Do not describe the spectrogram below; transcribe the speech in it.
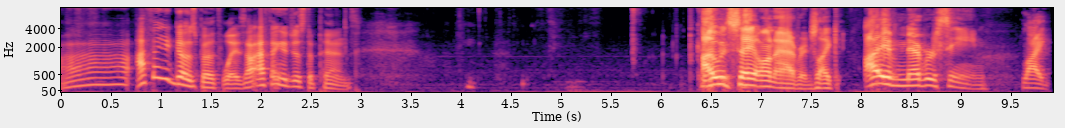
Uh, I think it goes both ways. I, I think it just depends. I would say on average, like I have never seen like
